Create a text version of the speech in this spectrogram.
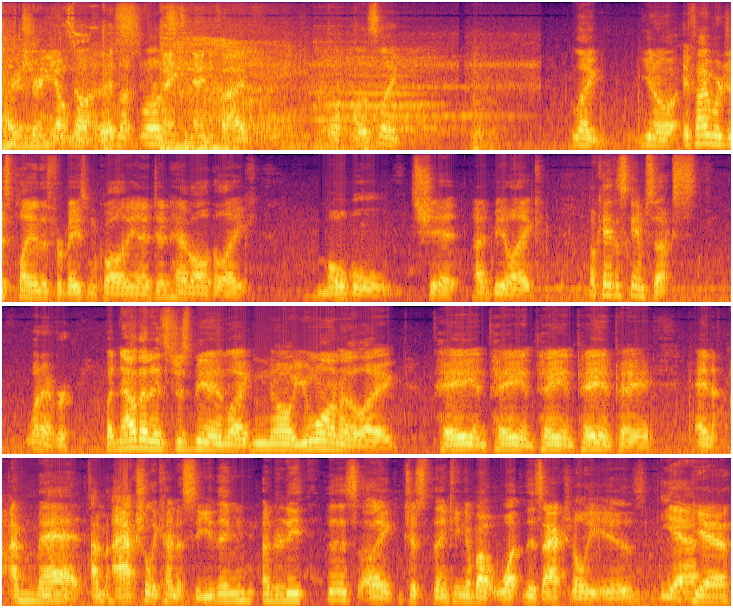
Are you sure you don't No, love this but- well, for 1995? Well, well, it's like, like you know, if I were just playing this for basement quality and I didn't have all the like mobile shit, I'd be like, okay, this game sucks, whatever. But now that it's just being like, no, you want to like pay and pay and pay and pay and pay, and I'm mad. I'm actually kind of seething underneath this, like just thinking about what this actually is. Yeah. Yeah.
